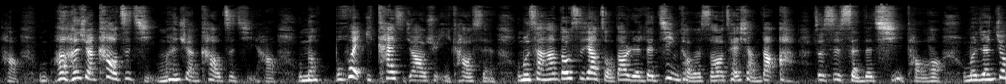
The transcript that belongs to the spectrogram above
哈，我们很很喜欢靠自己，我们很喜欢靠自己，哈，我们不会一开始就要去依靠神，我们常常都是要走到人的尽头的时候才想到啊，这是神的起头，哈，我们人就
